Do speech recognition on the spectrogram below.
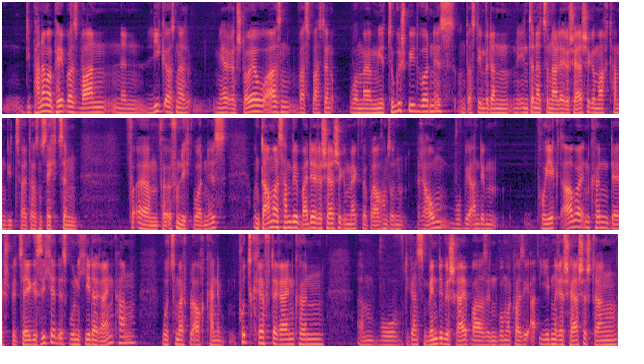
die Panama Papers waren ein Leak aus einer, mehreren Steueroasen, was, was dann, wo mir zugespielt worden ist und aus dem wir dann eine internationale Recherche gemacht haben, die 2016 ähm, veröffentlicht worden ist. Und damals haben wir bei der Recherche gemerkt, wir brauchen so einen Raum, wo wir an dem Projekt arbeiten können, der speziell gesichert ist, wo nicht jeder rein kann, wo zum Beispiel auch keine Putzkräfte rein können, ähm, wo die ganzen Wände beschreibbar sind, wo man quasi jeden Recherchestrang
